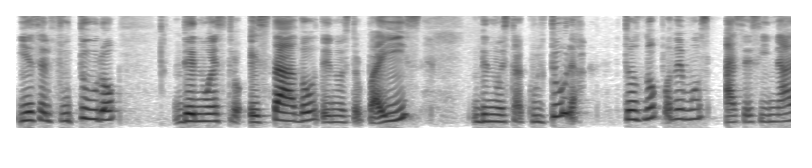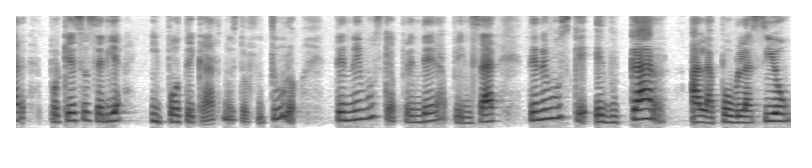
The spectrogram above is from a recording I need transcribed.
y es el futuro de nuestro Estado, de nuestro país, de nuestra cultura. Entonces no podemos asesinar porque eso sería hipotecar nuestro futuro. Tenemos que aprender a pensar, tenemos que educar a la población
